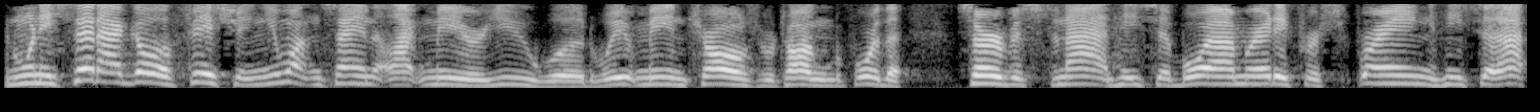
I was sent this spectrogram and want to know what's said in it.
And when he said, I go a fishing, he wasn't saying it like me or you would. We, me and Charles were talking before the service tonight, and he said, boy, I'm ready for spring. And he said, I,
